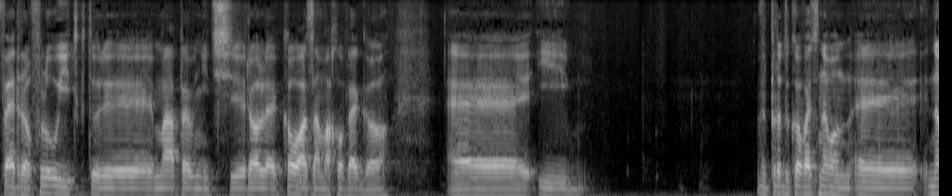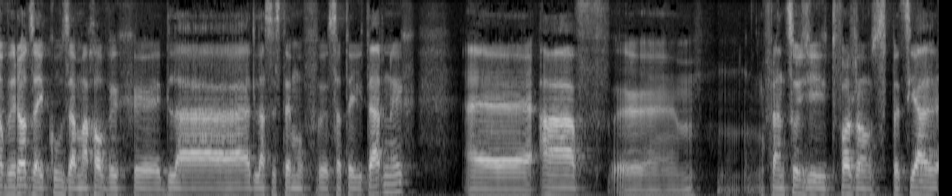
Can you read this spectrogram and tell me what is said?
ferrofluid, który ma pełnić rolę koła zamachowego e, i wyprodukować nową, e, nowy rodzaj kół zamachowych e, dla, dla systemów satelitarnych, a w, Francuzi tworzą specjal,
